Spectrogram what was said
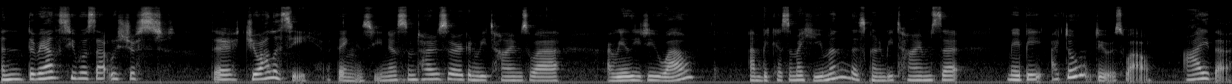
And the reality was that was just the duality of things. You know, sometimes there are going to be times where I really do well, and because I'm a human, there's going to be times that maybe I don't do as well either.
